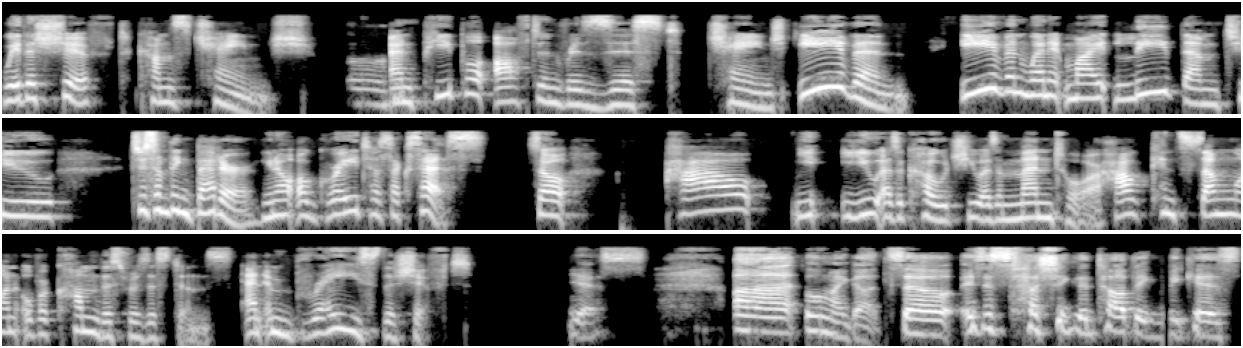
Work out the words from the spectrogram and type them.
with a shift comes change. Mm-hmm. And people often resist change, even, even when it might lead them to, to something better, you know, or greater success. So how you, you as a coach, you as a mentor, how can someone overcome this resistance and embrace the shift? Yes. Uh, oh my God. So this is such a good topic because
